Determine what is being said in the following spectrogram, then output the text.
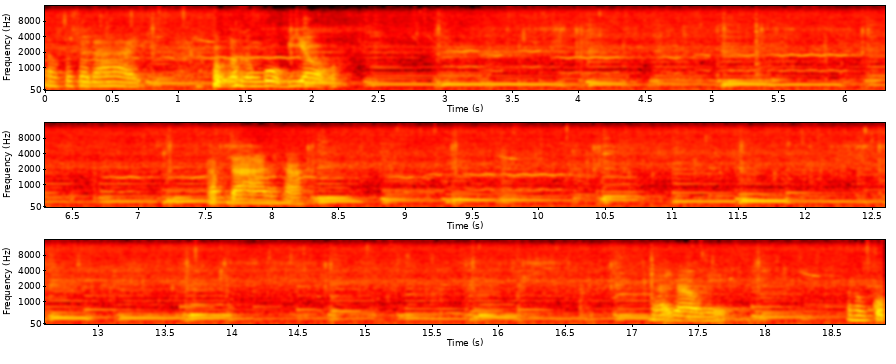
เราก็จะได้เราน้องโบเบี้ยวกลับด้านค่ะได้เราเนี่ยปลาทองโก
